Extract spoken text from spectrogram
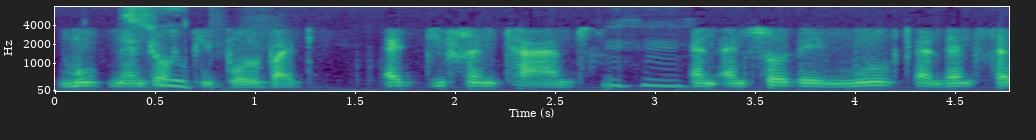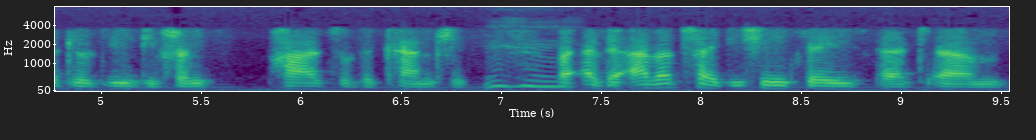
movement Swoop. of people, but at different times, and and so they moved and then settled in different parts of the country. But the other tradition says that. Um,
